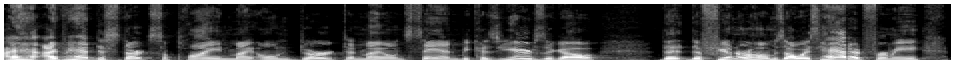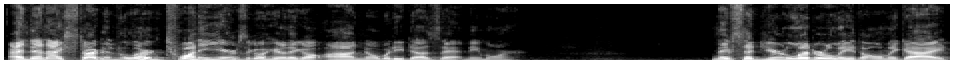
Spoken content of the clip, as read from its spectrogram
I have had to start supplying my own dirt and my own sand because years ago, the, the funeral homes always had it for me. And then I started to learn 20 years ago here, they go, ah, nobody does that anymore. And they've said, you're literally the only guy.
